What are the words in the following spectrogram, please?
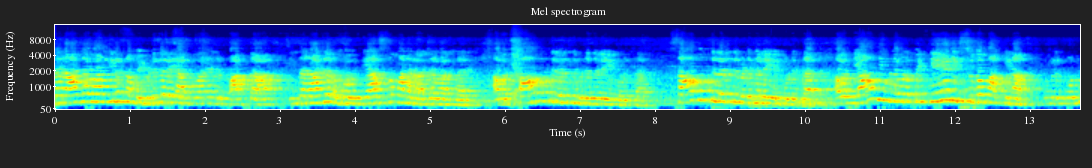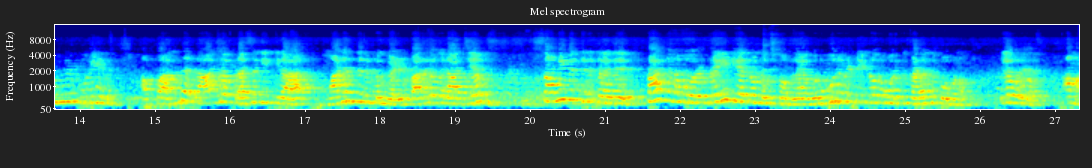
இந்த ராஜாவாகிலும் நம்மை விடுதலை ஆகுவார் என்று பார்த்தா இந்த ராஜா ரொம்ப வித்தியாசமான ராஜாவா இருந்தார். அவர் பாவத்திலிருந்து விடுதலையை கொடுத்தார். சாபத்திலிருந்து விடுதலையை கொடுத்தார். அவர் வியாதி உள்ளவரை போய் தேடி சுகமாக்கினார். உங்களுக்கு ஒண்ணுமே புரியல. அப்ப அந்த ராஜா பிரசங்கிக்கிறார் மனம் திரும்புங்கள். பரலோக ராஜ்யம் சமீபத்திருக்கிறது. பாருங்க நம்ம ஒரு ட்ரெயின் ஏறணும்னு வச்சுக்கோங்களேன். ஒரு ஊரை விட்டு இன்னொரு ஊருக்கு கடந்து போகணும். இல்ல ஒரு ஆமா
